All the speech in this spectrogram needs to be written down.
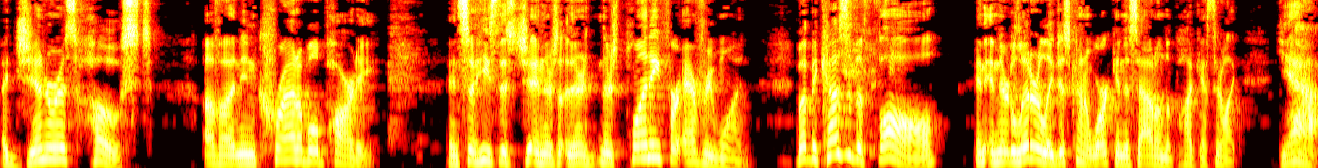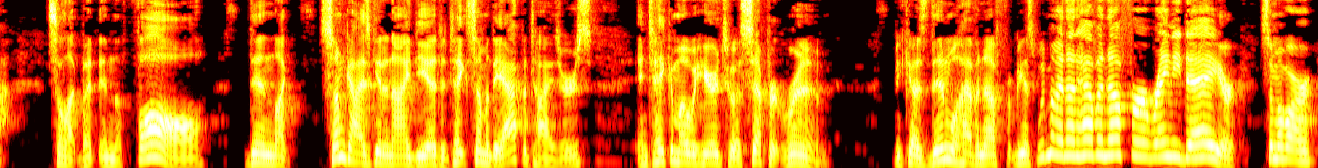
a generous host of an incredible party. And so He's this, and there's, there, there's plenty for everyone. But because of the fall, and, and they're literally just kind of working this out on the podcast, they're like, yeah. So like, but in the fall, then like some guys get an idea to take some of the appetizers and take them over here to a separate room because then we'll have enough for, because we might not have enough for a rainy day or some of our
